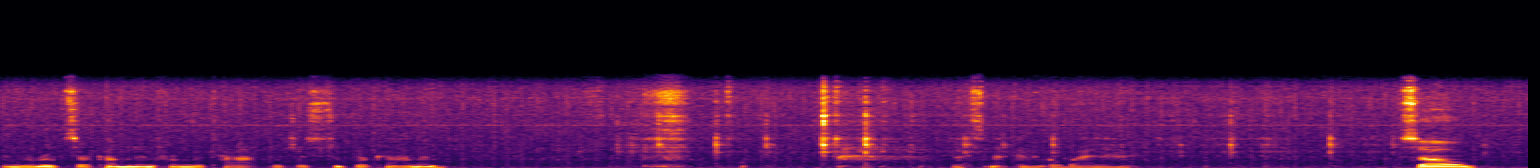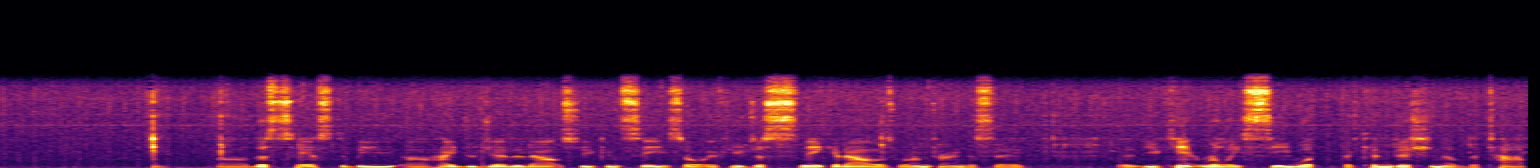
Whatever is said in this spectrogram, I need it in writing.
and the roots are coming in from the top, which is super common. That's not going to go by there. So, this has to be uh, hydrojetted out so you can see. So if you just snake it out is what I'm trying to say. Uh, you can't really see what the condition of the top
